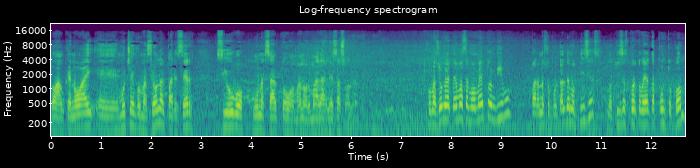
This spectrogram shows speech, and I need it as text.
aunque no hay mucha información, al parecer sí hubo un asalto a mano armada en esa zona. Información que tenemos hasta el momento en vivo para nuestro portal de noticias, noticiaspuertovallarta.com,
